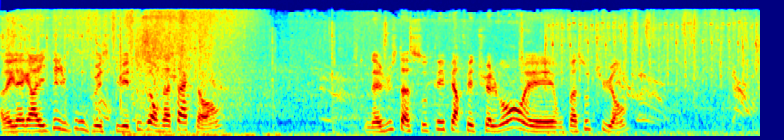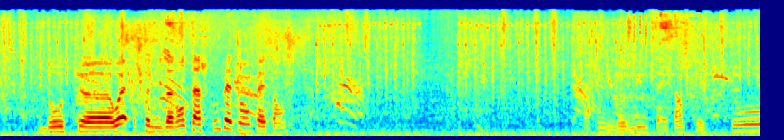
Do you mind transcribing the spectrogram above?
Avec la gravité, du coup, on peut esquiver toutes leurs attaques, là. Hein. On a juste à sauter perpétuellement et on passe au-dessus, hein. Donc, euh, ouais, ça nous avantage complètement, en fait, hein. niveau mine ça va être un peu chaud.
